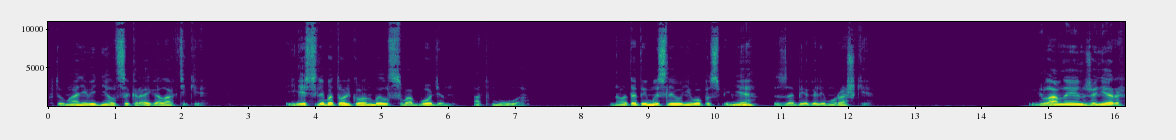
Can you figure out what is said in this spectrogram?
В тумане виднелся край галактики. Если бы только он был свободен от мула. Но от этой мысли у него по спине забегали мурашки. Главный инженер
